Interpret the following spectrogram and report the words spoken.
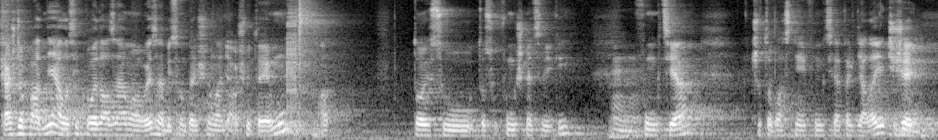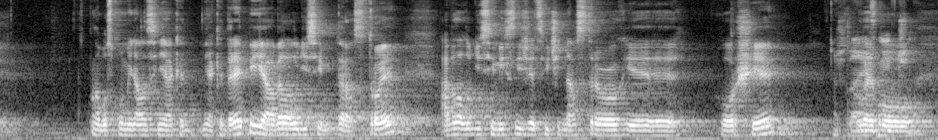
Každopádne, ale si povedal zaujímavú vec, aby som prešiel na ďalšiu tému. A to sú, to sú funkčné cviky, mm. funkcia, čo to vlastne je funkcia a tak ďalej. Čiže, lebo spomínal si nejaké, nejaké drepy a veľa ľudí si, teraz stroje, a veľa ľudí si myslí, že cvičiť na strojoch je horšie, lebo funkčné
